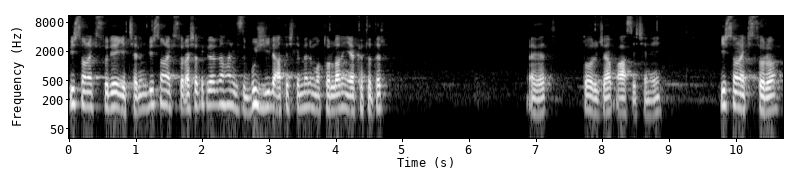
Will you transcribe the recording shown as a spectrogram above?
Bir sonraki soruya geçelim. Bir sonraki soru aşağıdakilerden hangisi buji ile ateşlemeli motorların yakıtıdır? Evet. Doğru cevap A seçeneği. Bir sonraki soru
